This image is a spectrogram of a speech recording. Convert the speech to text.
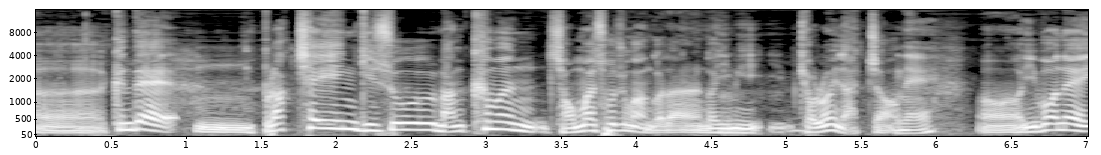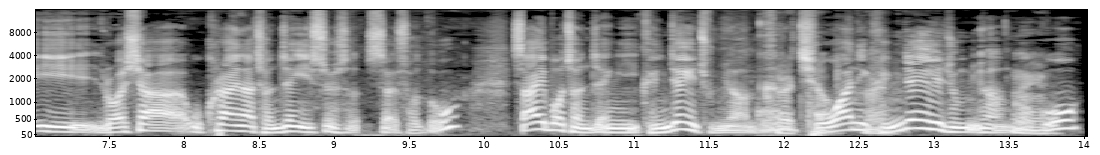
어, 근데 음, 블록체인 기술만큼은 정말 소중한 거다라는 건 이미 결론이 났죠. 네. 어, 이번에 이 러시아 우크라이나 전쟁이 있어서도 사이버 전쟁이 굉장히 중요하고 그렇죠. 보안이 네. 굉장히 중요한 네. 거고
